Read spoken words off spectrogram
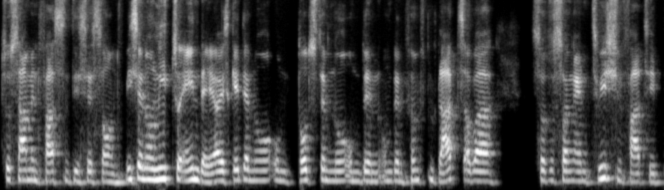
zusammenfassen, die Saison? Ist ja noch nicht zu Ende. Ja? Es geht ja nur um trotzdem nur um den, um den fünften Platz, aber sozusagen ein Zwischenfazit.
